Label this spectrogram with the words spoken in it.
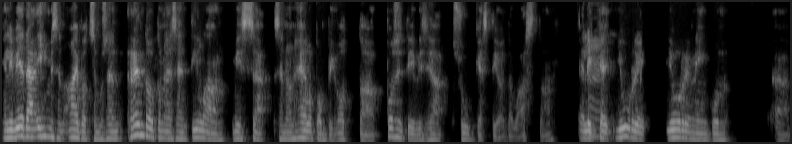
eli viedään ihmisen aivot semmoiseen rentoutuneeseen tilaan, missä sen on helpompi ottaa positiivisia suggestioita vastaan. Eli mm. juuri, juuri niin kuin, äh,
